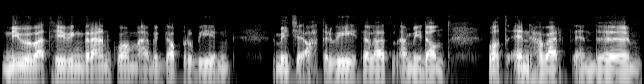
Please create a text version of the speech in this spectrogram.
nieuwe wetgeving eraan kwam, heb ik dat proberen een beetje achterwege te laten en mij dan wat ingewerkt in de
